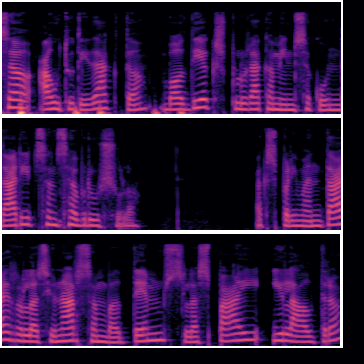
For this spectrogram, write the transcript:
Ser autodidacta vol dir explorar camins secundaris sense brúixola, experimentar i relacionar-se amb el temps, l'espai i l'altre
